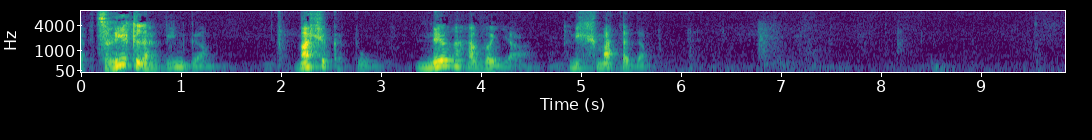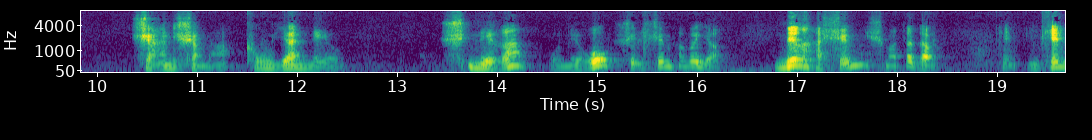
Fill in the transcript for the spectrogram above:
עכשיו צריך להבין גם מה שכתוב, נר הוויה נשמת אדם. שהנשמה קרויה נר, נרה או נרו של שם הוויה. נר השם נשמת אדם. כן? אם כן,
